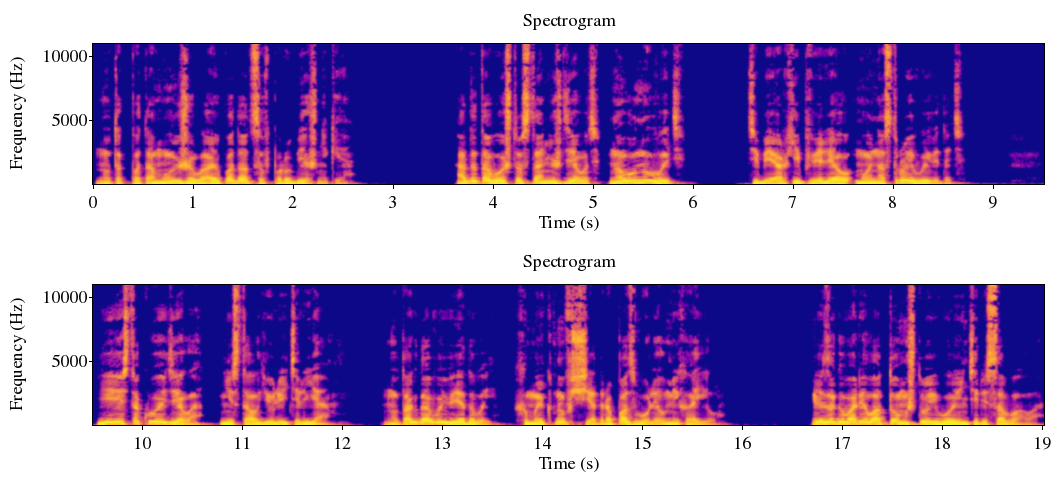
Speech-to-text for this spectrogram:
Ну так потому и желаю податься в порубежники. А до того, что станешь делать? На луну выть? «Тебе Архип велел мой настрой выведать?» «Есть такое дело», – не стал юлить Илья. «Ну тогда выведывай», – хмыкнув, щедро позволил Михаил. И заговорил о том, что его интересовало.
